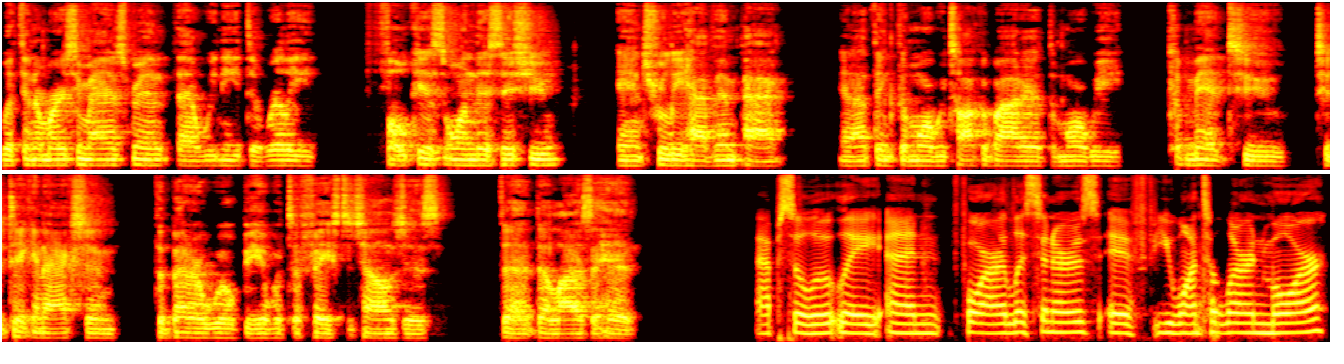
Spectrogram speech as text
within emergency management that we need to really focus on this issue and truly have impact. And I think the more we talk about it, the more we commit to to taking action, the better we'll be able to face the challenges that, that lies ahead. Absolutely. And for our listeners, if you want to learn more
